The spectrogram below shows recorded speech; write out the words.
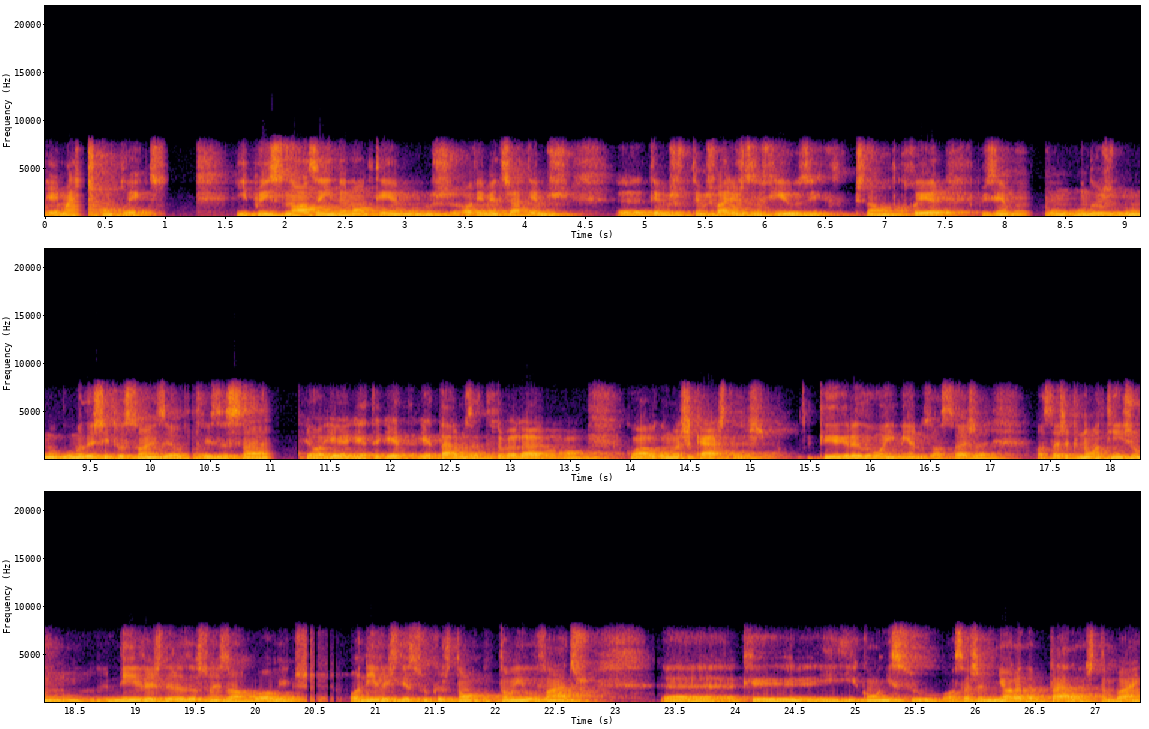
é mais complexo. E por isso nós ainda não temos, obviamente já temos, uh, temos, temos vários desafios e que, estão a decorrer. Por exemplo, um, um dos, um, uma das situações é a utilização, é, é, é, é, estarmos a trabalhar com, com algumas castas que graduem menos, ou seja, ou seja, que não atinjam níveis de gradações alcoólicos ou níveis de açúcares tão, tão elevados uh, que, e, e, com isso, ou seja, melhor adaptadas também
